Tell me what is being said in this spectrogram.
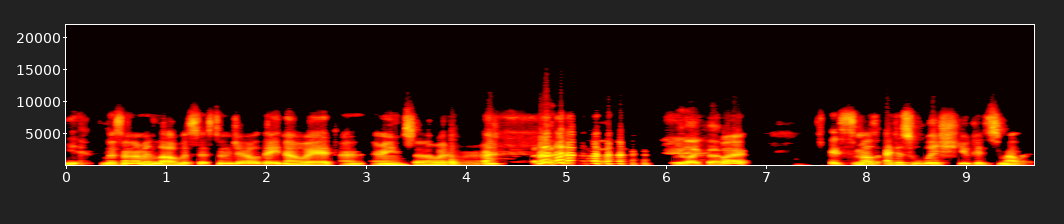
yeah, listen, I'm in love with System JO. They know it. I, I mean, so whatever. we like them. But it smells I just wish you could smell it.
